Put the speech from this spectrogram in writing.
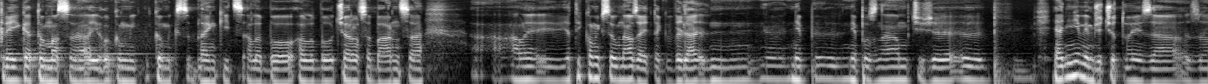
Craiga Thomasa a jeho komiks Blankets alebo, alebo Charlesa Barnesa ale ja tých komiksov naozaj tak veľa ne, nepoznám, čiže e, ja ani neviem, že čo to je za, za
